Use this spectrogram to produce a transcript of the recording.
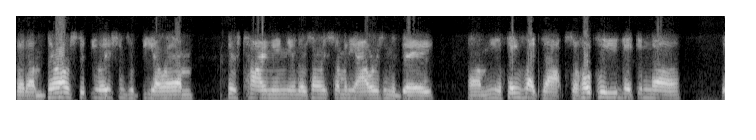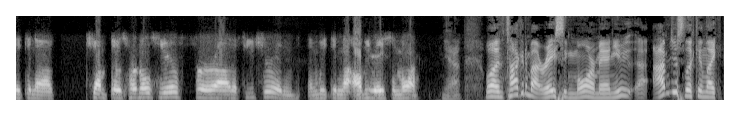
But um, there are stipulations with BLM. There's timing. You know, there's only so many hours in the day. Um, you know, things like that. So hopefully they can uh, they can uh, jump those hurdles here for uh, the future, and and we can uh, all be racing more. Yeah. Well, and talking about racing more, man, you I'm just looking like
